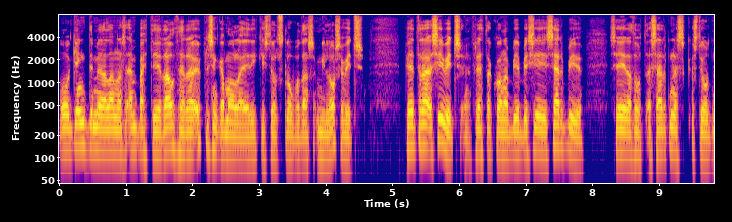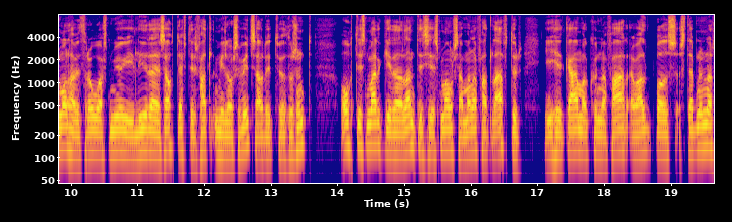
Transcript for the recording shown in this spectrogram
og gengdi meðal annars ennbætti ráðherra upplýsingamála í ríkistjórn Slobodans Milosevic. Petra Sivic, frettakona BBC í Serbíu, segir að þótt að serbnesk stjórnmál hafi þróast mjög í líðræðis átt eftir fall Milosevic árið 2000 óttist margir að landi sé smá saman að falla aftur í hitt gamal kunna far af aldbóðs stefnunar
